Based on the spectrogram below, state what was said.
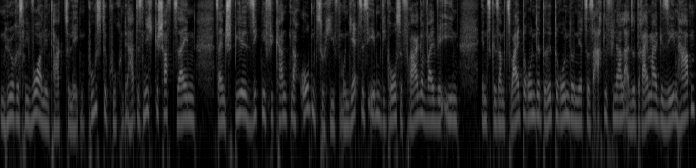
ein höheres Niveau an den Tag zu legen. Pustekuchen, der hat es nicht geschafft, sein, sein Spiel signifikant nach oben zu hieven. Und jetzt ist eben die große Frage, weil wir ihn insgesamt zweite Runde, dritte Runde und jetzt das Achtelfinale, also dreimal gesehen haben,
